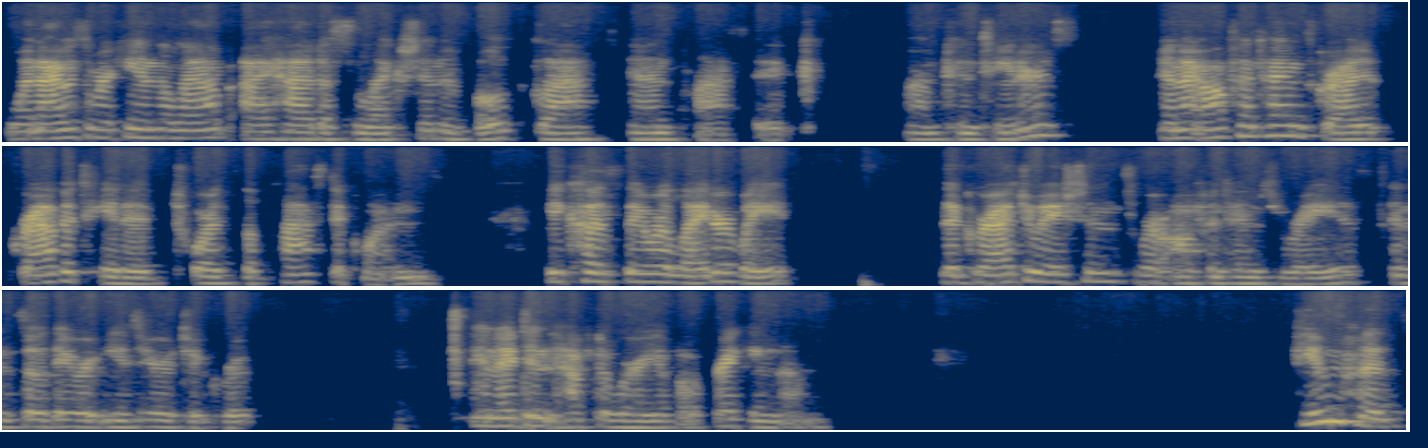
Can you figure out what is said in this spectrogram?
when I was working in the lab, I had a selection of both glass and plastic um, containers, and I oftentimes gra gravitated towards the plastic ones because they were lighter weight, the graduations were oftentimes raised, and so they were easier to group. And I didn't have to worry about breaking them. Fume hoods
